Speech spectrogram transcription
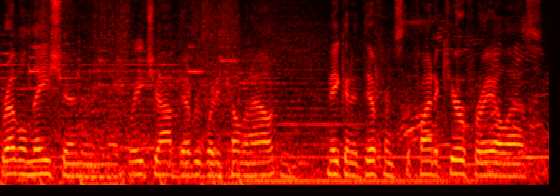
Rebel Nation, and a great job to everybody coming out and making a difference to find a cure for ALS.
